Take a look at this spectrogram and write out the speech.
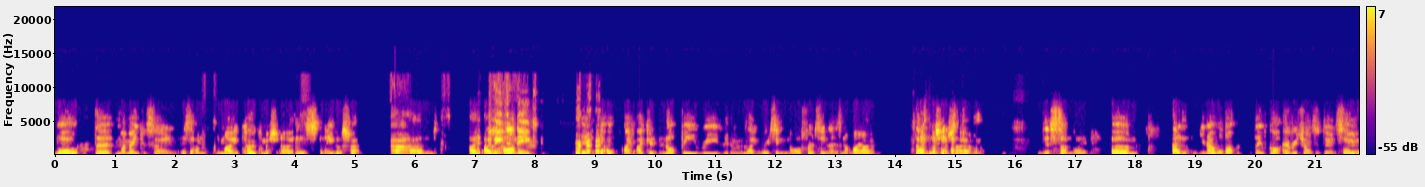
Well, the my main concern is that I'm my co-commissioner hmm. is an Eagles fan, uh, and I I can't. League it, I, I, I could not be re- like rooting more for a team that is not my own than the Chiefs I am this Sunday. Um, and you know what? They've got every chance of doing so.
